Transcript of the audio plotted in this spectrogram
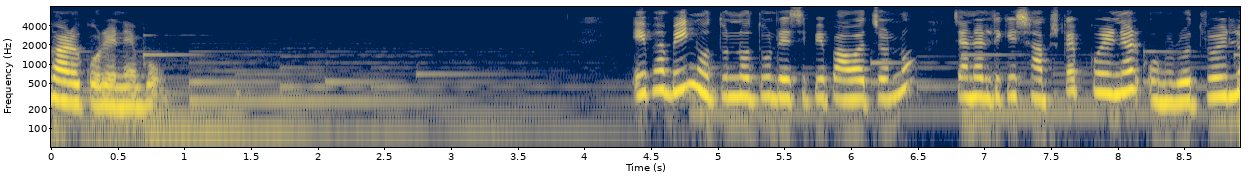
গাঢ় করে নেব। এভাবেই নতুন নতুন রেসিপি পাওয়ার জন্য চ্যানেলটিকে সাবস্ক্রাইব করে নেওয়ার অনুরোধ রইল।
